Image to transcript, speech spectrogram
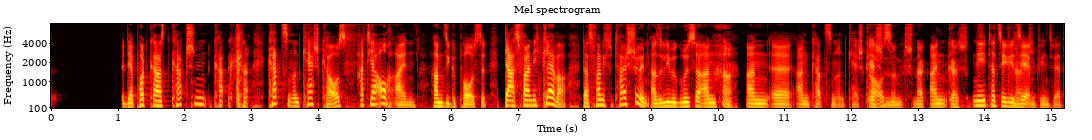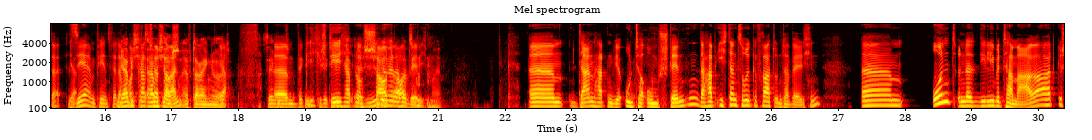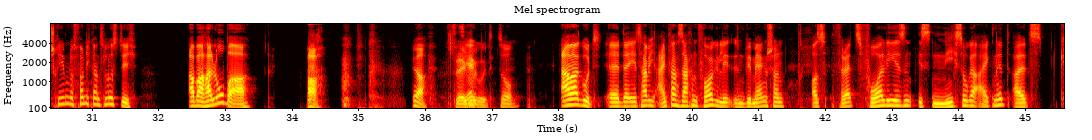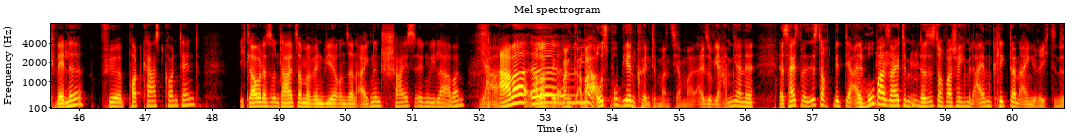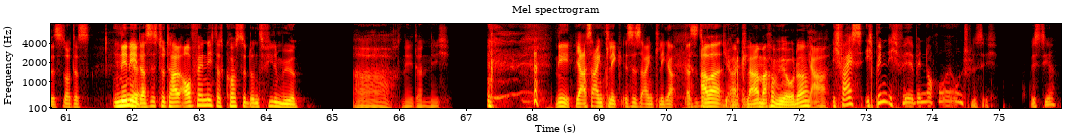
der Podcast Katzen, Ka Ka Katzen und Cash Cows hat ja auch einen, haben sie gepostet. Das fand ich clever. Das fand ich total schön. Also liebe Grüße an, Ha, an, äh, an Katzen und Cash Cows. Cashen und Schnack. Ein, Cash. nee, tatsächlich sehr Knatsch. empfehlenswerter, Ja. sehr empfehlenswerter Ja, habe ich, Podcast. hab ich mal auch rein. schon öfter reingehört. Sehr gut. Ähm, wirklich, Ich gestehe, ich habe noch wirklich, nie äh, gehört, aber werde ich mal. Ähm, dann hatten wir unter Umständen, da habe ich dann zurückgefragt, unter welchen. Ähm, und, und die liebe Tamara hat geschrieben, das fand ich ganz lustig. Aber hallo, Bar. Oh, Ja, sehr, gut. so. Aber gut, äh, da, jetzt habe ich einfach Sachen vorgelesen. Wir merken schon, aus Threads vorlesen ist nicht so geeignet als Quelle für Podcast-Content. Ich glaube, das ist unterhaltsamer, wenn wir unseren eigenen Scheiß irgendwie labern. Ja. Aber, äh, Aber, man, aber ja. ausprobieren könnte man es ja mal. Also wir haben ja eine, das heißt, es ist doch mit der Alhoba-Seite, das ist doch wahrscheinlich mit einem Klick dann eingerichtet. Das ist doch das, Nee, nee, Ja. das ist total aufwendig, das kostet uns viel Mühe. ach nee, dann nicht. nee, Ja, ist ein Klick, es ist ein Klick. ja, das ist doch, Aber ja, klar, machen wir, oder? ja, ich weiß, ich bin, ich bin noch unschlüssig. Wisst ihr?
